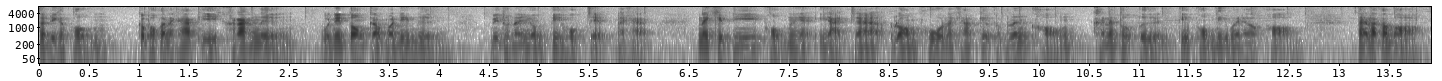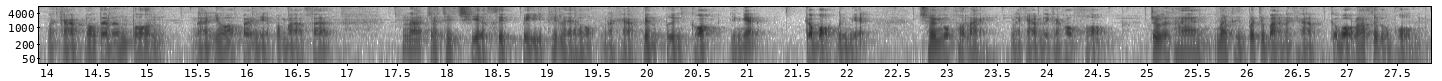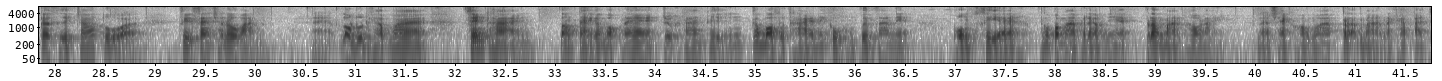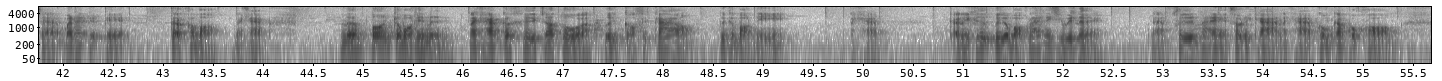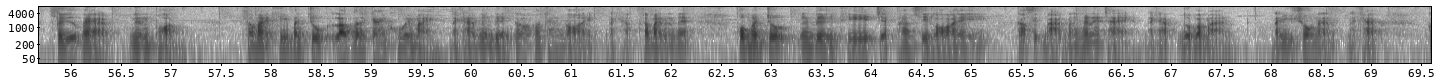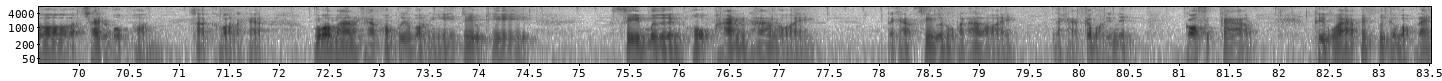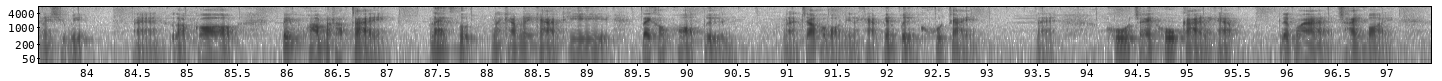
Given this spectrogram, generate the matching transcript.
สวัสดีครับผม ก็พบกันนะครับอีกครั้งหนึ่ง วันนี้ตรงกับวันที่ 1 มิถุนายนปี 67 นะครับ ในคลิปนี้ผมเนี่ยอยากจะลองพูดนะครับ เกี่ยวกับเรื่องของคะแนนตัวปืนที่ผมมีไว้ในครอบครอง แต่ละกระบอกนะครับตั้งแต่เริ่มต้นนะย้อนไปเนี่ยประมาณสักน่าจะเฉียด10 ปีที่แล้วนะครับเป็นปืนก๊อกอย่างเงี้ยกระบอกหนึ่งเนี่ยใช้งบเท่าไหร่นะครับในการครอบครองจนกระทั่งมาถึงปัจจุบันนะครับ กระบอกล่าสุดของผมก็คือเจ้าตัว ซีแซชาร์โดวันนะลองดูนะครับว่าเส้นทางตั้งแต่กระบอกแรกจนกระทั่งถึงกระบอกสุดท้ายในกลุ่มของปืนสั้นเนี่ยผมเสียงบประมาณไปแล้วเนี่ยประมาณเท่าไหร่นะใช้คำว่าประมาณนะครับอาจจะไม่ได้เป๊ะๆแต่ละกระบอกนะครับเริ่มต้นกระบอกที่1นงนะครับก็คือเจ้าตัวปืนกอ19ปืนกระบอกนี้นะครับอันนี้คือปืนกระบอกแรกในชีวิตเลยนะซื้อในสวัสดิการนะครับกรมการปกครอง ซื้อแบบเงินผ่อน สมัยที่บรรจุรับราชการครูใหม่ๆนะครับเงินเดือนก็ค่อนข้างน้อยนะครับสมัยนั้นเนี่ยผมบรรจุเงินเดือนอยู่ที่ 7,490 บาทมั้งไม่แน่ใจนะครับโดยประมาณนะอยู่ช่วงนั้นนะครับ ก็ใช้ระบบผ่อนสากลนะครับงบประมาณนะครับของปืนกระบอกนี้จะอยู่ที่ 46,500นะครับ46,500นะครับกระบอกที่1ก็19 ถือว่าเป็นปืนกระบอกแรกในชีวิตนะแล้วก็เป็นความประทับใจ แรกสุดนะครับในการที่ได้ครอบครองปืนนะเจ้ากระบอกนี้นะครับเป็นปืนคู่ใจนะคู่ใจคู่กายนะครับ เรียกว่าใช้บ่อย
